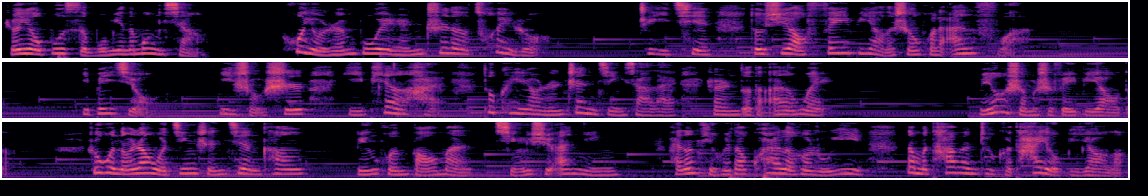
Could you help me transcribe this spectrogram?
仍有不死不灭的梦想，或有人不为人知的脆弱。这一切都需要非必要的生活来安抚啊！一杯酒，一首诗，一片海，都可以让人镇静下来，让人得到安慰。没有什么是非必要的。如果能让我精神健康、灵魂饱满、情绪安宁，还能体会到快乐和如意，那么他们就可太有必要了。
